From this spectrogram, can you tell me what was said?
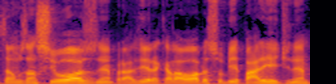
estamos ansiosos né, para ver aquela obra subir parede, né?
